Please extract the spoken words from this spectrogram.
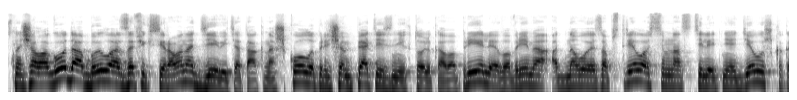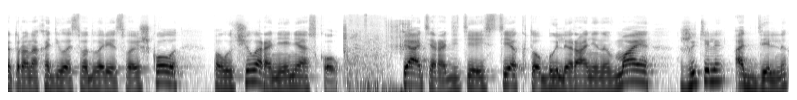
С начала года было зафиксировано 9 атак на школы, причем 5 из них только в апреле. Во время одного из обстрелов 17-летняя девушка, которая находилась во дворе своей школы, получила ранение осколка. Пятеро детей из тех, кто были ранены в мае, жители отдельных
